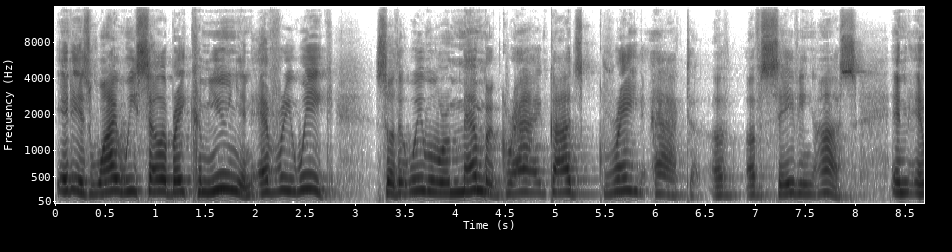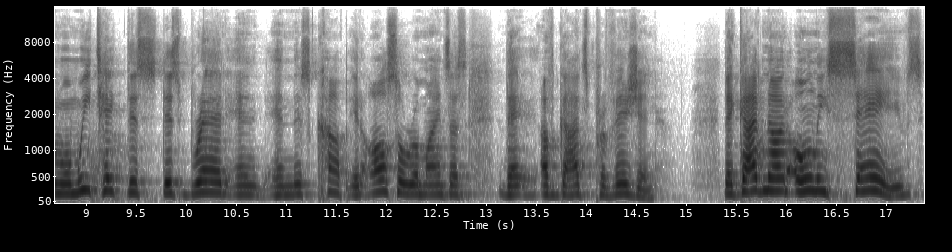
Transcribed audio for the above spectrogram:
It is why we celebrate communion every week, so that we will remember God's great act of, of saving us. And, and when we take this, this bread and, and this cup, it also reminds us that, of God's provision. That God not only saves,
